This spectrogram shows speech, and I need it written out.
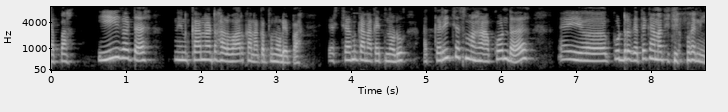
ಯಪ್ಪ ಈಗಟ ನಿನ್ನ ಕನ್ನಡ ಹಳವಾರು ಕಾಣಕತ್ತ ನೋಡ್ಯಪ್ಪ. ಎಷ್ಟು ಚಂದ ಕಾಣಕೈತಿ ನೋಡು. ಆ ಕರಿ ಚಸ್ಮ ಹಾಕೊಂಡು ಅಯ್ಯೋ ಕುಡ್ರಗತೆ ಕಾಣತಿದ್ಯಪ್ಪ ನೀ.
